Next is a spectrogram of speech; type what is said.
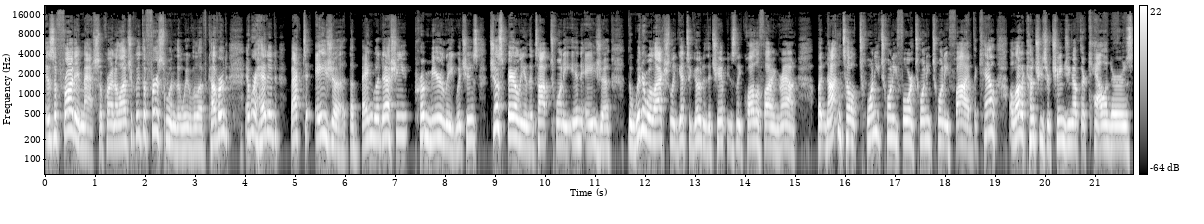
is a Friday match. So, chronologically, the first one that we will have covered. And we're headed back to Asia, the Bangladeshi Premier League, which is just barely in the top 20 in Asia. The winner will actually get to go to the Champions League qualifying round but not until 2024 2025 the cal a lot of countries are changing up their calendars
